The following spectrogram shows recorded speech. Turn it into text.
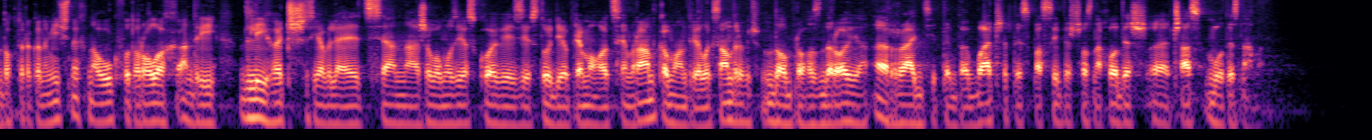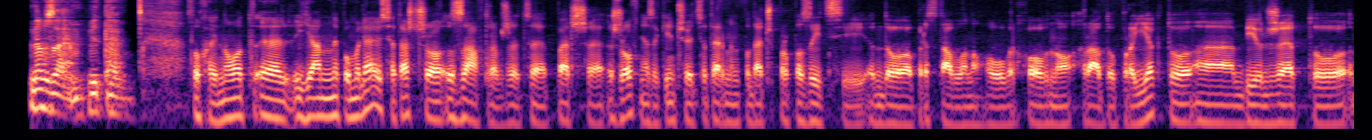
Доктор економічних наук, фоторолог Андрій Длігач з'являється на живому зв'язкові зі студією прямого цим ранком. Андрій Олександрович, доброго здоров'я! Раді тебе бачити. Спасибі, що знаходиш е, час бути з нами. Навзаєм, вітаю. Слухай, ну от е, я не помиляюся, та що завтра вже це 1 жовтня закінчується термін подачі пропозицій до представленого у Верховну Раду проєкту е, бюджету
